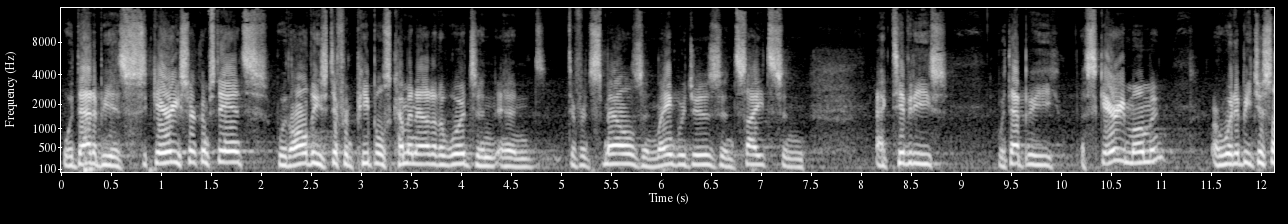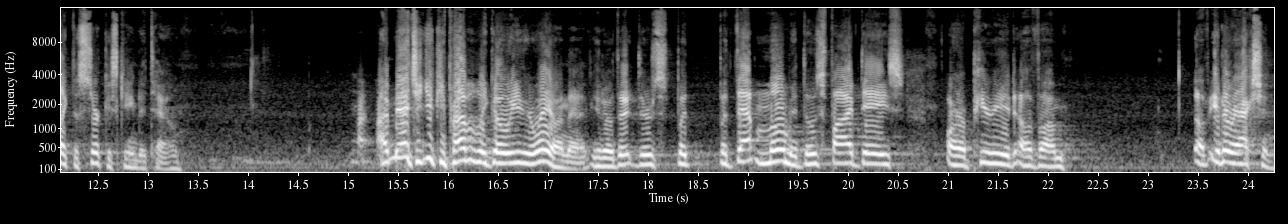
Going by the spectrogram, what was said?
Would that be a scary circumstance with all these different peoples coming out of the woods and, and different smells and languages and sights and activities? Would that be a scary moment? Or would it be just like the circus came to town? I imagine you could probably go either way on that. You know, there's, but, but that moment, those five days are a period of, um, of interaction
